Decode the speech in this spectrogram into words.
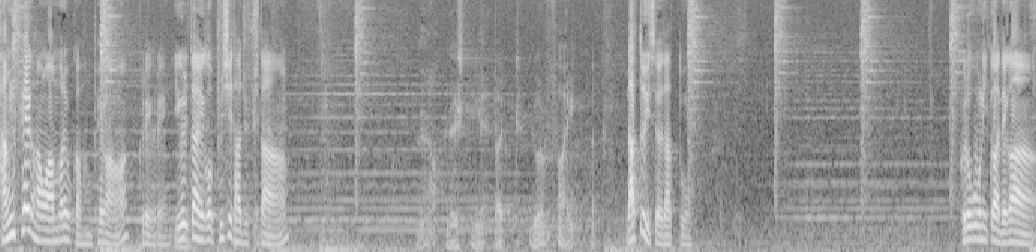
방패 강화 한번 해볼까 방패 강화 그래 그래. 이거 일단 이거 불씨 다 줍시다. 낫도 있어요 낫도. 그러고 보니까 내가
